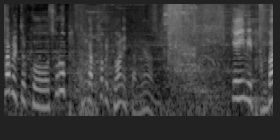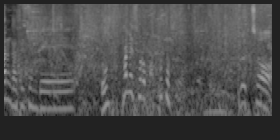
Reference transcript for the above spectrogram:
탑을 뚫고 서로 바텀과 탑을 교환했다면 게임이 반반 갔을 텐데 너무 바텀에 서로 맞붙었어요. 그렇죠.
